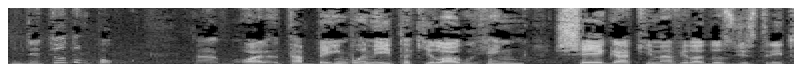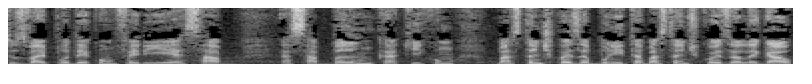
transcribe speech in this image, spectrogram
de tudo um pouco. Tá, olha, tá bem bonito aqui. Logo quem chega aqui na Vila dos Distritos vai poder conferir essa, essa banca aqui com bastante coisa bonita, bastante coisa legal,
